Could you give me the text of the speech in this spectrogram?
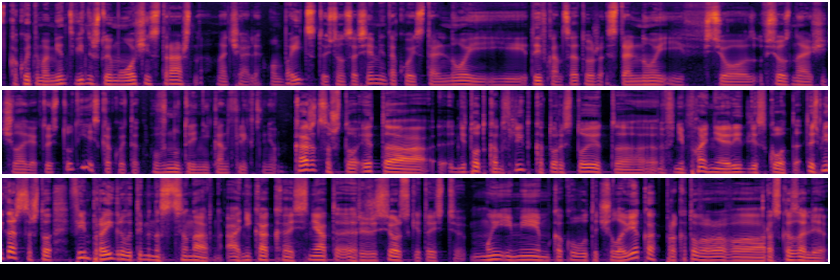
в какой-то момент видно, что ему очень страшно в начале. Он боится, то есть он совсем не такой стальной, и ты в конце тоже стальной и все, все знающий человек. То есть тут есть какой-то внутренний конфликт в нем. Кажется, что это не тот конфликт, который стоит э, внимания Ридли Скотта. То есть мне кажется, что фильм проигрывает именно сценарно, а не как э, снят э, режиссерски. То есть мы имеем какого-то человека, про которого рассказали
